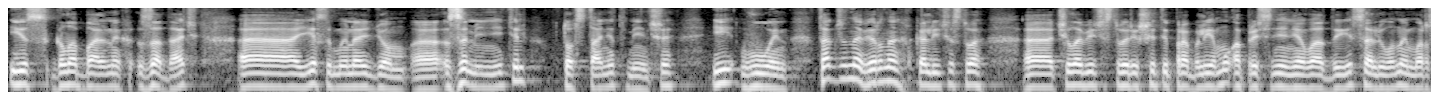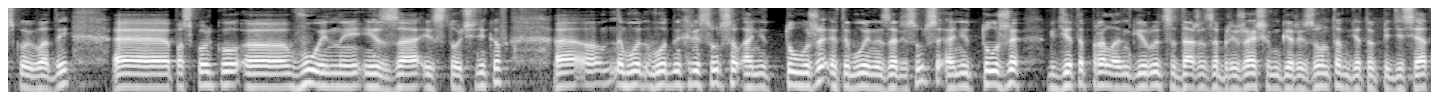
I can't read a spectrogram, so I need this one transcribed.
из глобальных задач. Э, если мы найдем э, заменитель, то станет меньше и войн. Также, наверное, количество э, человечества решит и проблему опреснения воды, соленой морской воды, э, поскольку э, войны из-за источников э, водных ресурсов, они тоже, это войны за ресурсы, они тоже где-то пролонгируются даже за ближайшим горизонтом, где-то 50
